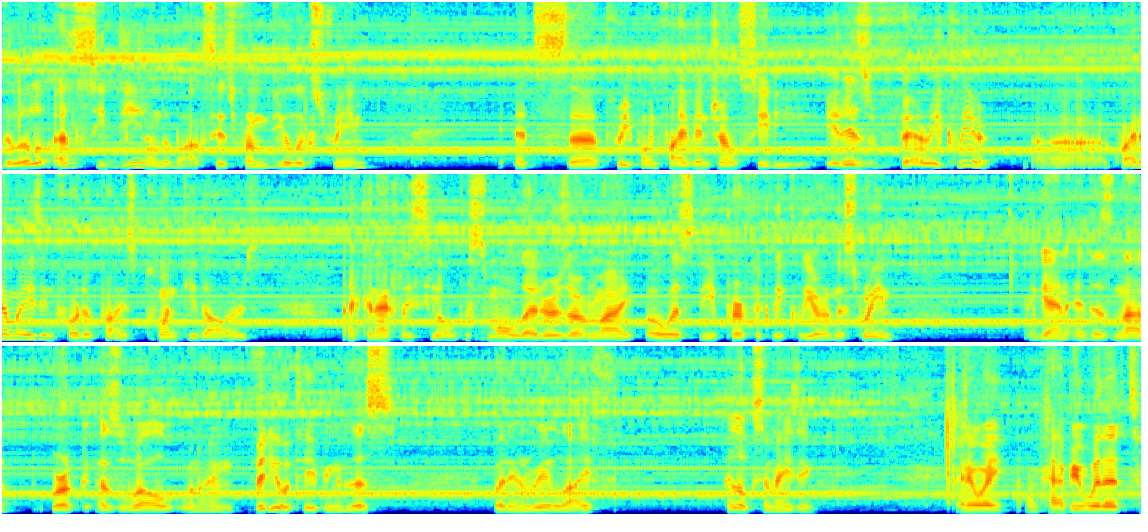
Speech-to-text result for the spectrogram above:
the little LCD on the box is from Deal Extreme. It's a 3.5 inch LCD. It is very clear. Uh, quite amazing for the price, $20. I can actually see all the small letters of my OSD perfectly clear on the screen. Again, it does not work as well when I'm videotaping this, but in real life, it looks amazing. Anyway, I'm happy with it.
